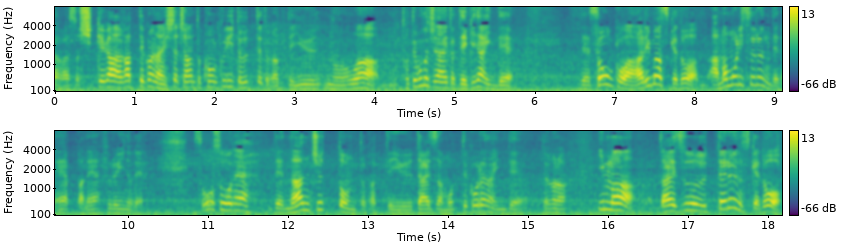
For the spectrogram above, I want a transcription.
だからそう湿気が上がってこない下ちゃんとコンクリート打ってとかっていうのはとてもじゃないとできないんで。で倉庫はありますけど雨漏りするんでねやっぱね古いので。そうそうね。で何十トンとかっていう大豆は持ってこれないんで。だから今大豆を売ってるんですけど、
